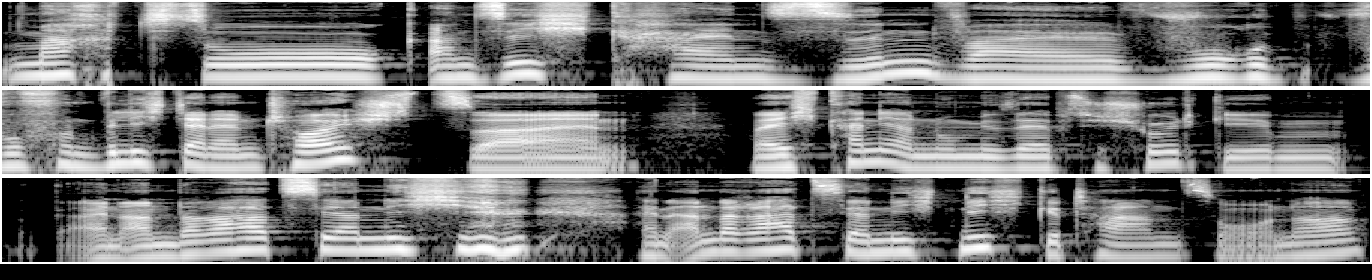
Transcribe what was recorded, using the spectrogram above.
macht so an sich keinen Sinn, weil wo, wovon will ich denn enttäuscht sein? Weil ich kann ja nur mir selbst die Schuld geben. Ein anderer hat es ja nicht, ein anderer hat es ja nicht nicht getan, so, ne?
